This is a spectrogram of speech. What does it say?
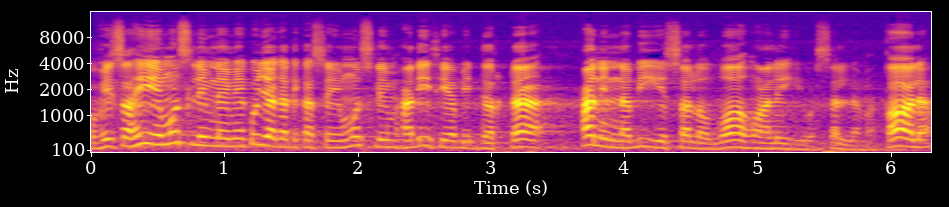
وفي صحيح مسلم na imekuja katika sahih muslim hadithi ya bidarda ani nabii sallallahu alayhi wasallam qala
